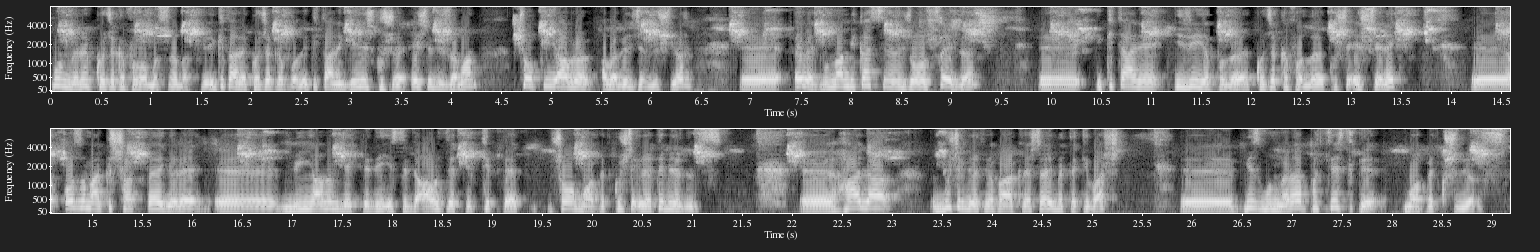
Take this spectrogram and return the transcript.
bunların koca kafalı olmasına bakıyor. İki tane koca kafalı, iki tane geniş kuşu eşlediği zaman çok iyi yavru alabileceğini düşünüyor. E, evet bundan birkaç sene önce olsaydı e, iki tane iri yapılı, koca kafalı kuşu eşleyerek e, o zamanki şartlara göre e, dünyanın beklediği, istediği, arzu ettiği tipte şov muhabbet kuşu üretebilirdiniz. E, hala bu şekilde üretim yapan arkadaşlar elbette ki var. E, biz bunlara patates tipi muhabbet kuşu diyoruz.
